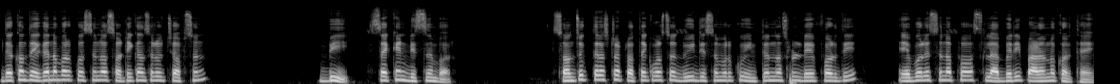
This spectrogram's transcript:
ଦେଖନ୍ତୁ ଏଗାର ନମ୍ବର କ୍ୱେଶ୍ଚନ୍ର ସଠିକ୍ ଆନ୍ସର ହେଉଛି ଅପସନ୍ ବି ସେକେଣ୍ଡ ଡିସେମ୍ବର ସଂଯୁକ୍ତ ରାଷ୍ଟ୍ର ପ୍ରତ୍ୟେକ ବର୍ଷ ଦୁଇ ଡିସେମ୍ବରକୁ international day for the abolition of slavery ପାଳନ କରିଥାଏ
